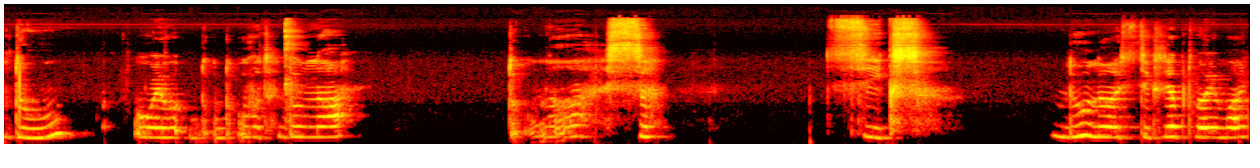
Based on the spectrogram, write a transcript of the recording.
Ду. Ой, ду, вот, дуна. Дуна. С. Six. Луна Сикс я твою мать.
